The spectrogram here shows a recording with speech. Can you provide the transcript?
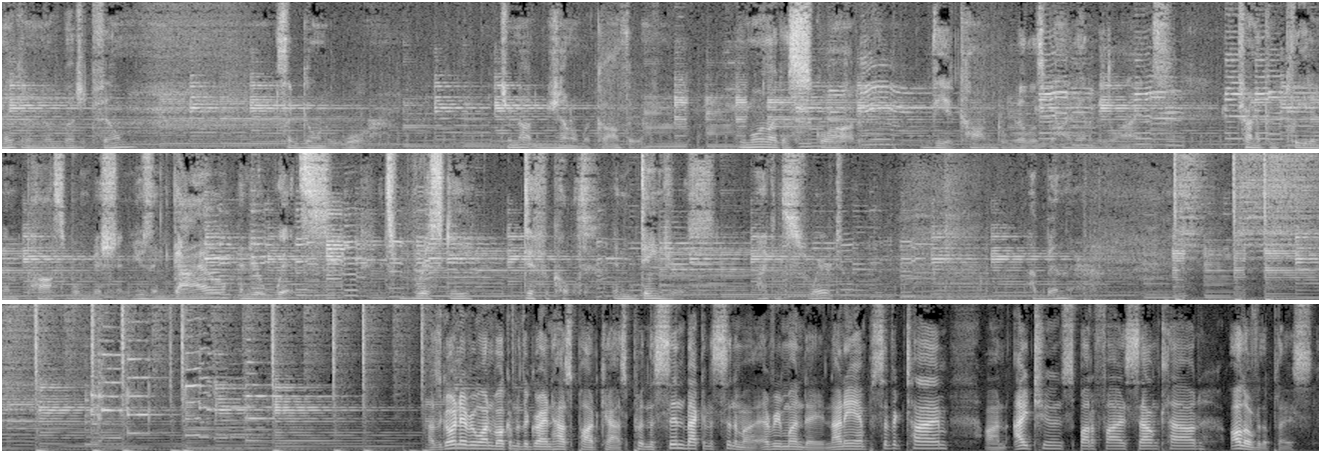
Making a no budget film? It's like going to war. But you're not General MacArthur. You're more like a squad of Viet Cong guerrillas behind enemy lines, trying to complete an impossible mission using guile and your wits. It's risky, difficult, and dangerous. I can swear to it. I've been there. How's it going, everyone? Welcome to the Grindhouse Podcast, putting the sin back in the cinema every Monday, 9 a.m. Pacific Time on iTunes, Spotify, SoundCloud, all over the place.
